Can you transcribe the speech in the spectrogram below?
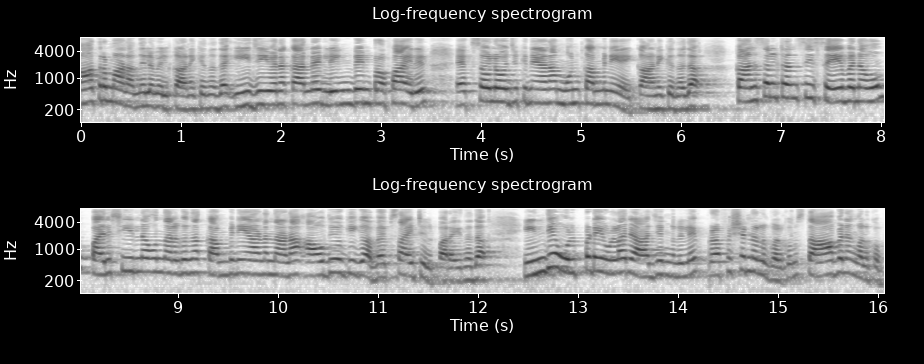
മാത്രമാണ് നിലവിൽ കാണിക്കുന്നത്. ഈ ജീവനക്കാരന്റെ ലിങ്ക്ഡ് ഇൻ പ്രൊഫൈലിൽ എക്സോലോജിക്കിനെയാണ് മുൻ കമ്പനിയായി കാണിക്കുന്നത്. കൺസൾട്ടൻസി സേവനവും പരിശീലനവും നൽകുന്ന കമ്പനിയാണെന്നാണ് ഔദ്യോഗിക വെബ്സൈറ്റിൽ പറയുന്നത്. ഇന്ത്യ ഉൾപ്പെടെയുള്ള രാജ്യങ്ങളിലെ പ്രൊഫഷണലുകൾക്കും സ്ഥാപനങ്ങൾക്കും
